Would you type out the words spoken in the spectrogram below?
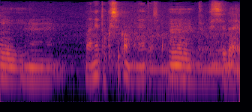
ううんんまあね特殊かもね確かに。うん、特殊だよ。で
